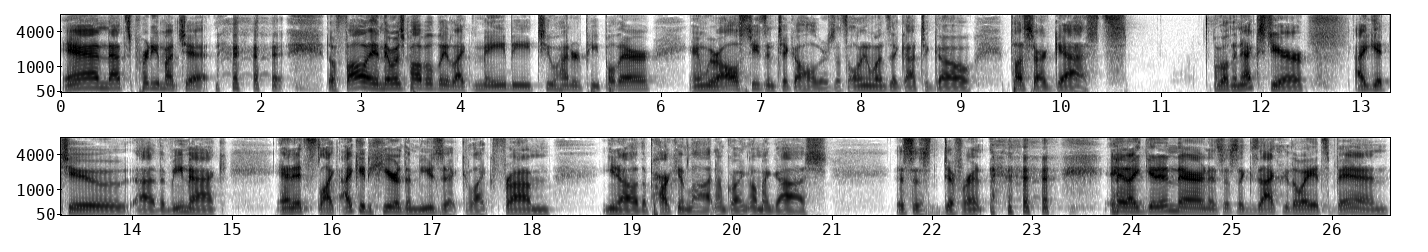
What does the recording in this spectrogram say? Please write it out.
And that's pretty much it. The fall, following there was probably like maybe 200 people there. And we were all season ticket holders. That's the only ones that got to go plus our guests well the next year i get to uh, the vmac and it's like i could hear the music like from you know the parking lot and i'm going oh my gosh this is different. and I get in there and it's just exactly the way it's been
